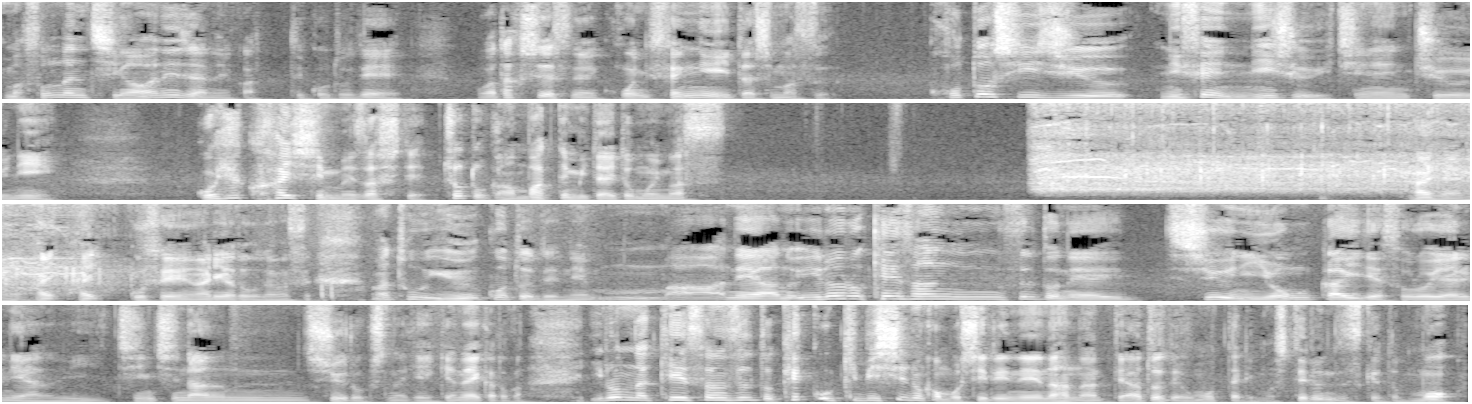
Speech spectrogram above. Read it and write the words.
まあそんなに違わねえじゃねえかってことで私ですねここに宣言いたします。今年中2021年中に500配信目指してちょっと頑張ってみたいと思います。はいはいはいはい、はい、ご声援ありがとうございます。まあ、ということでね、まあね、あの、いろいろ計算するとね、週に4回でそれをやるには、1日何収録しなきゃいけないかとか、いろんな計算すると結構厳しいのかもしれねえな、なんて後で思ったりもしてるんですけども、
